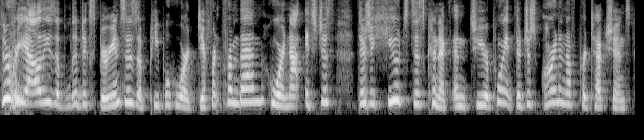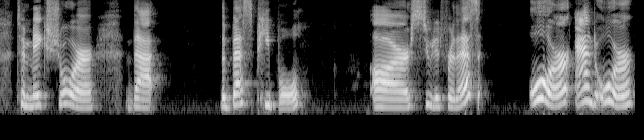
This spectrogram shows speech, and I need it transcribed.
the realities of lived experiences of people who are different from them, who are not, it's just, there's a huge disconnect. And to your point, there just aren't enough protections to make sure that the best people are suited for this or, and or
